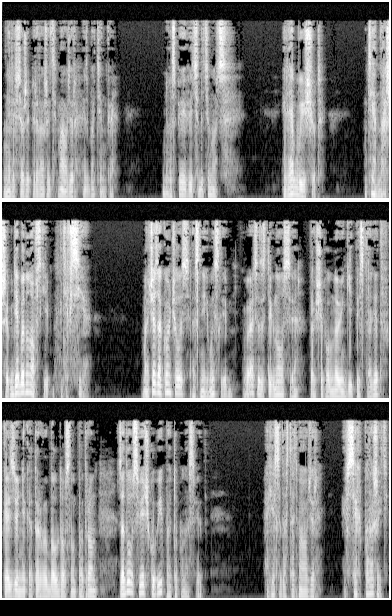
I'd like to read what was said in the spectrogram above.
Или все же переложить маузер из ботинка? Не успею ведь дотянуться. Или обыщут. Где наши? Где Бодуновский? Где все? Моча закончилась, а с ней мысли. Вася застегнулся, пощупал новенький пистолет, в казенне которого был дослан патрон, задул свечку и потопал на свет. А если достать маузер всех положить?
